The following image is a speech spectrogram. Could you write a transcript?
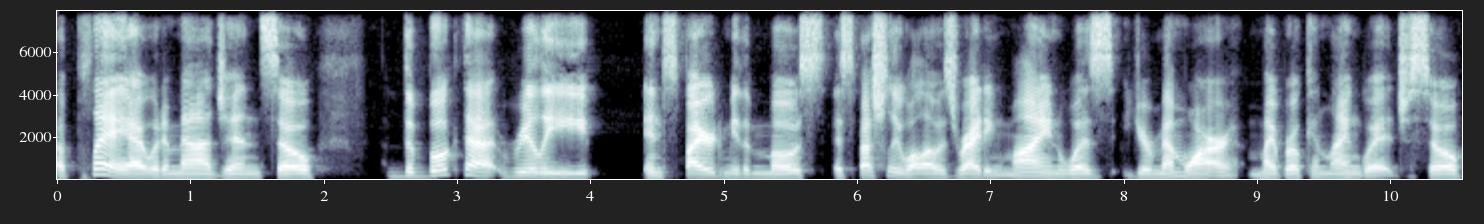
a play, I would imagine. So the book that really inspired me the most, especially while I was writing mine, was your memoir, My Broken Language. So,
